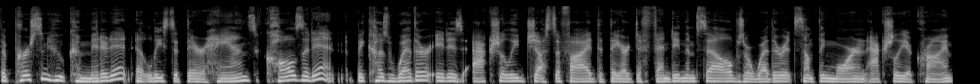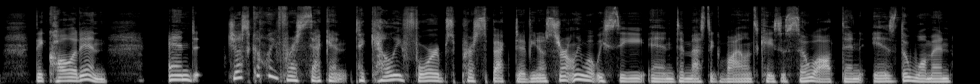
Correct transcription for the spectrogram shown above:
the person who committed it, at least at their hands, calls it in because whether it is actually justified that they are defending themselves or whether it's something more and actually a crime, they call it in. And just going for a second to Kelly Forbes' perspective, you know, certainly what we see in domestic violence cases so often is the woman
